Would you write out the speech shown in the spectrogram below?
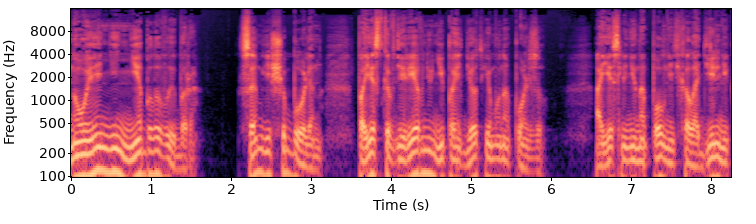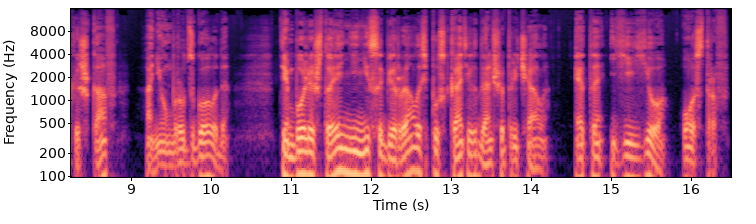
но у Энни не было выбора. Сэм еще болен, поездка в деревню не пойдет ему на пользу. А если не наполнить холодильник и шкаф, они умрут с голода. Тем более, что Энни не собиралась пускать их дальше причала. Это ее остров.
